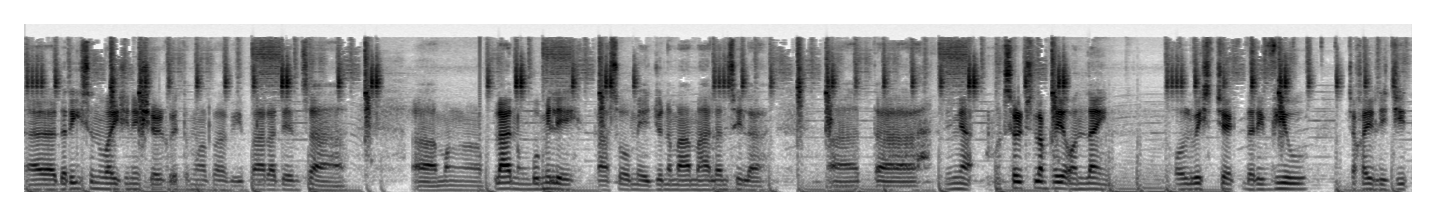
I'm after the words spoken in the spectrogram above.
Ah, the reason why sinishare ko ito mga papi para din sa ah, mga planong bumili. Kaso medyo namamahalan sila. At ah, yun nga mag-search lang kayo online. Always check the review tsaka yung legit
